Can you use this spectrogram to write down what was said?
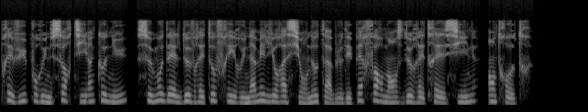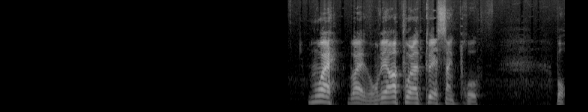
Prévu pour une sortie inconnue, ce modèle devrait offrir une amélioration notable des performances de ray tracing, entre autres. Ouais, ouais, on verra pour la PS5 Pro. Bon,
